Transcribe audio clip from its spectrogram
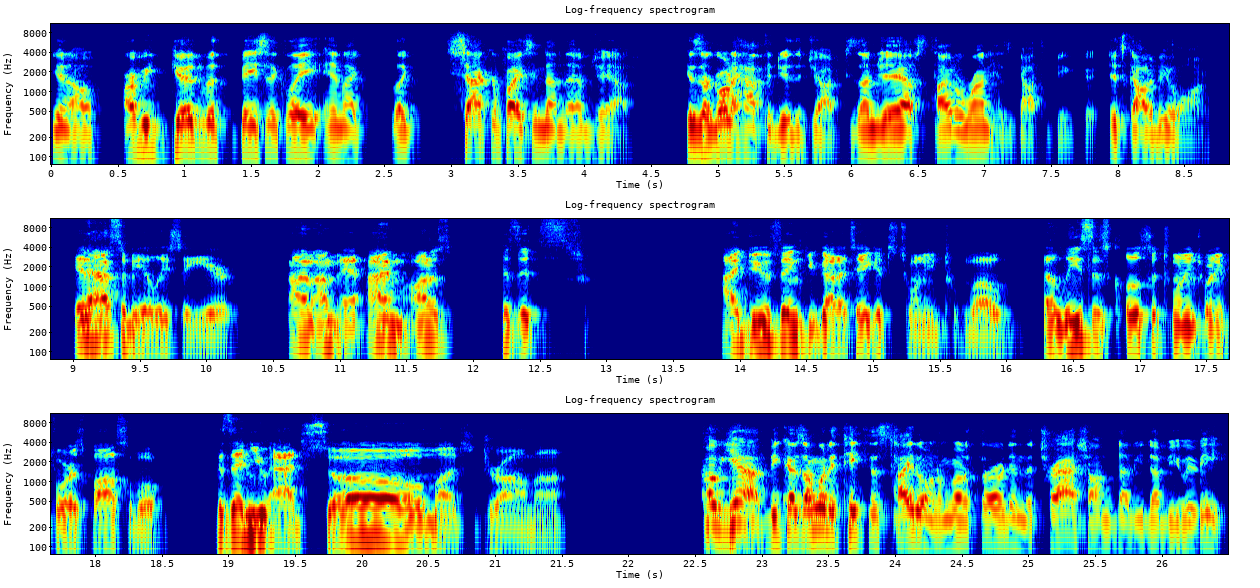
You know, are we good with basically and like like sacrificing them to MJF because they're going to have to do the job because MJF's title run has got to be good. It's got to be long. It has to be at least a year. I'm I'm I'm honest because it's. I do think you got to take it to twenty. Well, at least as close to twenty twenty four as possible, because then you add so much drama. Oh yeah, because I'm going to take this title and I'm going to throw it in the trash on WWE.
